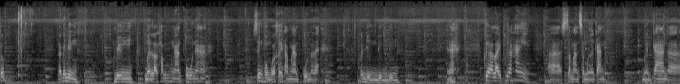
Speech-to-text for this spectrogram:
ปุ๊บแล้วก็ดึงดึงเหมือนเราทำงานปูนนะฮะซึ่งผมก็เคยทำงานปูนมาแล้ว ก็ดึงดึงดึงนไหมเพื่ออะไรเพื่อให้สม่ำเสมอกัน เหมือนการอ่า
